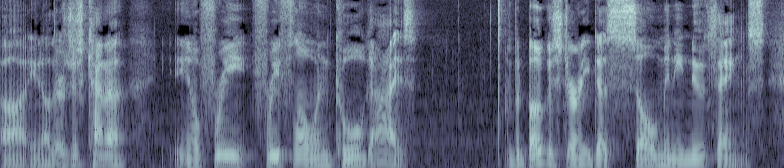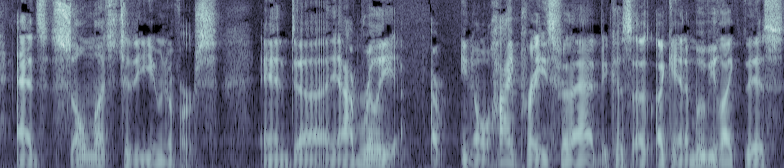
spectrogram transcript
Uh, you know, they're just kind of you know free free flowing cool guys. But Bogus Journey does so many new things, adds so much to the universe, and, uh, and I really you know, high praise for that because uh, again, a movie like this,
